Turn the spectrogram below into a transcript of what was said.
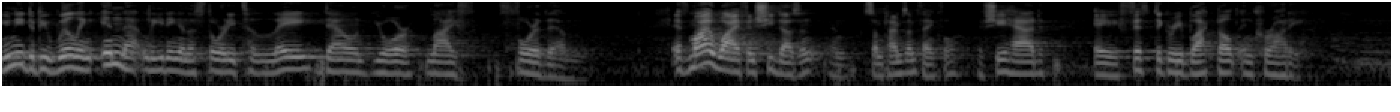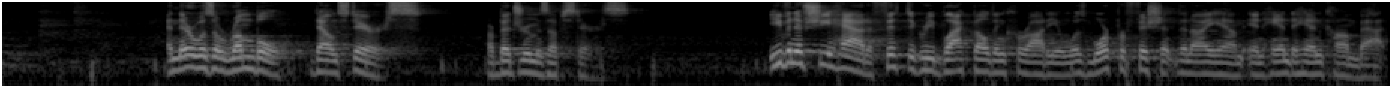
you need to be willing in that leading and authority to lay down your life for them. If my wife, and she doesn't, and sometimes I'm thankful, if she had a fifth degree black belt in karate, and there was a rumble downstairs, our bedroom is upstairs. Even if she had a fifth degree black belt in karate and was more proficient than I am in hand to hand combat,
